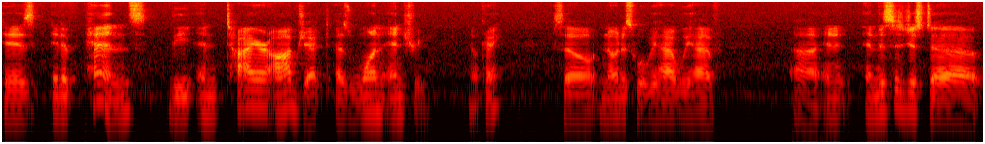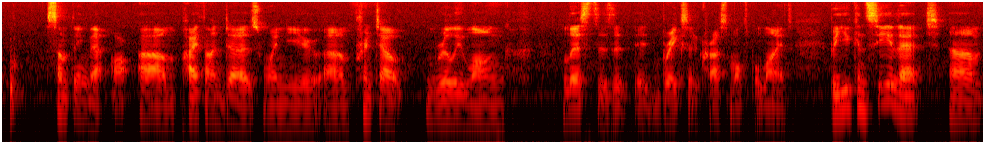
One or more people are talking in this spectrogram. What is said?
is it appends the entire object as one entry, okay? So notice what we have, we have, uh, and, it, and this is just uh, something that um, Python does when you um, print out really long lists is it, it breaks it across multiple lines. But you can see that um,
